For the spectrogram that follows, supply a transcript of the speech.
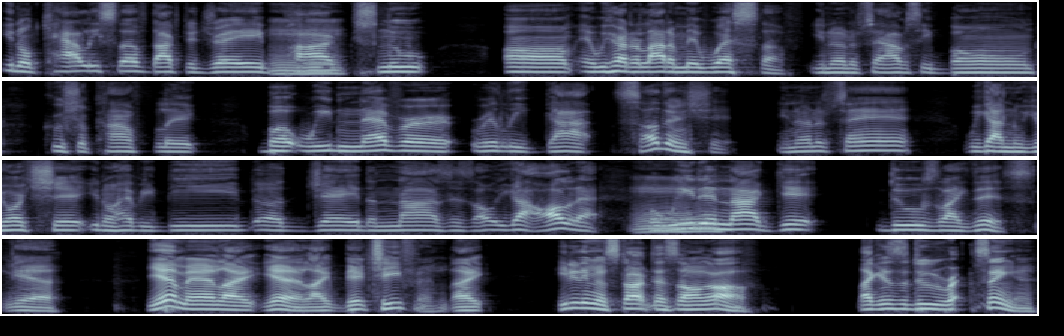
you know, Cali stuff, Dr. Dre, Pac, Mhm. Snoop, um, and we heard a lot of Midwest stuff. You know what I'm saying? Obviously, Bone, Crucial Conflict, but we never really got Southern shit. You know what I'm saying? We got New York shit. You know, Heavy D, uh, Jay, the Nas's. Oh, you got all of that, but we Mm. did not get dudes like this. Yeah. Yeah, man. Like, yeah, like Big Chiefin. Like, he didn't even start that song off. Like, it's a dude singing.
